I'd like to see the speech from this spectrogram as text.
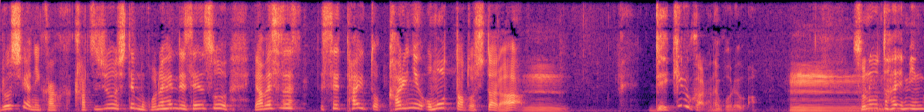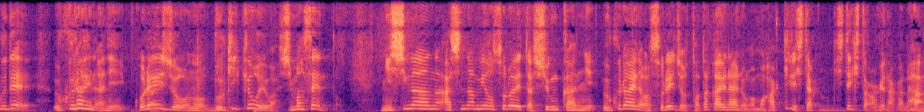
ロシアに割譲しても、この辺で戦争をやめさせたいと仮に思ったとしたら、うん、できるからね、これは。そのタイミングでウクライナにこれ以上の武器供与はしませんと。西側が足並みを揃えた瞬間に、ウクライナはそれ以上戦えないのがもうはっきりしたしてきたわけだから、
